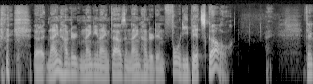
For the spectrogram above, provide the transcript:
uh, 999,940 bits go? There,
